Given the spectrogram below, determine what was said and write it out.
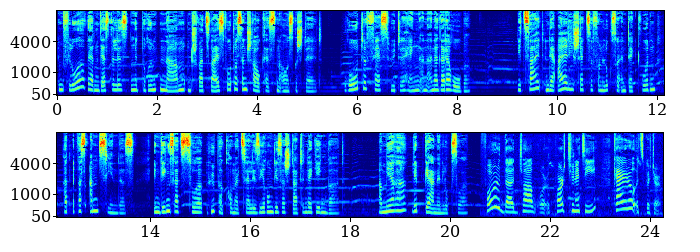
Im Flur werden Gästelisten mit berühmten Namen und Schwarz-Weiß-Fotos in Schaukästen ausgestellt. Rote Fesshüte hängen an einer Garderobe. Die Zeit, in der all die Schätze von Luxor entdeckt wurden, hat etwas Anziehendes, im Gegensatz zur Hyperkommerzialisierung dieser Stadt in der Gegenwart. Amira lebt gerne in Luxor. For the job or opportunity, Cairo it's better.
